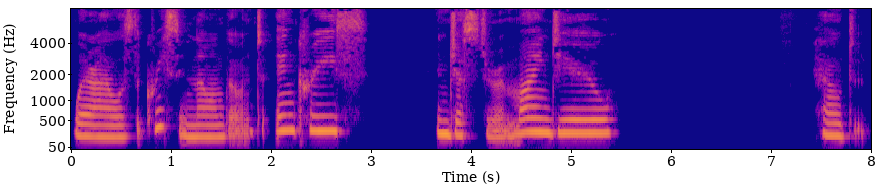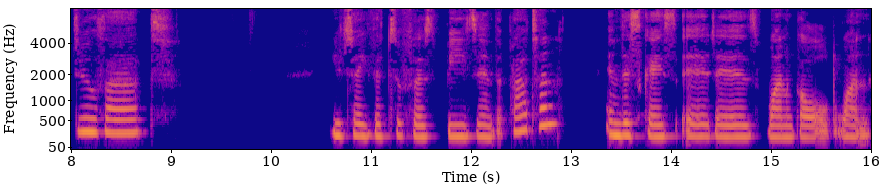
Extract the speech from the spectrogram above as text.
where I was decreasing. Now I'm going to increase. And just to remind you how to do that, you take the two first beads in the pattern. In this case, it is one gold, one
